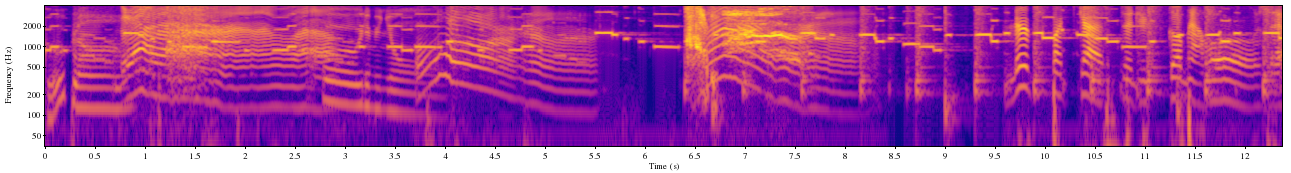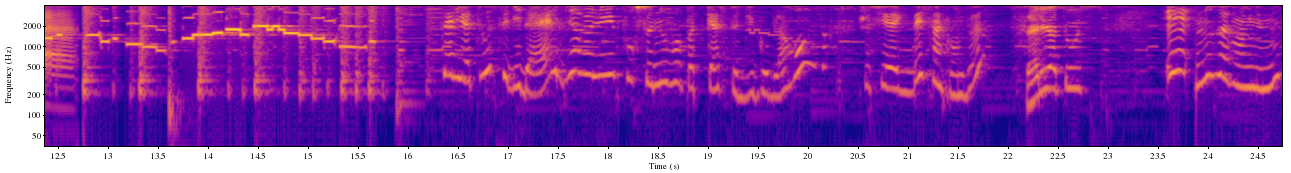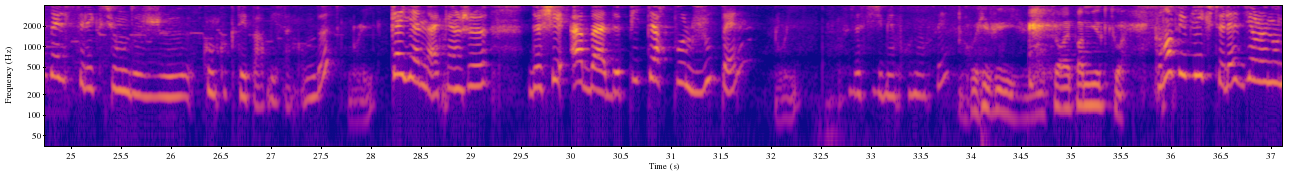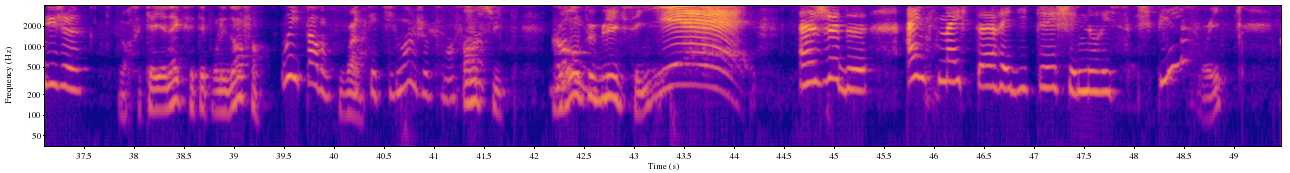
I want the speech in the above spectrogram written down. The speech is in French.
Gobelin. Oh, il est mignon. Le podcast du Gobelin Rose. Salut à tous, c'est Lidaël, bienvenue pour ce nouveau podcast du Gobelin Rose. Je suis avec B52 Salut à tous et nous avons une nouvelle sélection de jeux concoctés par B52. Oui, Kayanak, un jeu de chez ABBA de Peter Paul Joupen. oui, Cette fois-ci j'ai bien prononcé. oui, oui, je ne ferai pas mieux que toi. Grand public, je te laisse dire le nom du jeu. Alors, ce Kayanek, c'était pour les enfants. Oui, pardon. Voilà. Effectivement, un jeu pour enfants. Ensuite, Grand- grand public, c'est Yeah Un jeu de Heinz Meister édité chez Norris Spiel. Oui,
